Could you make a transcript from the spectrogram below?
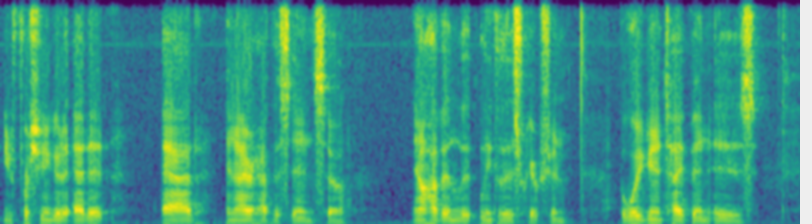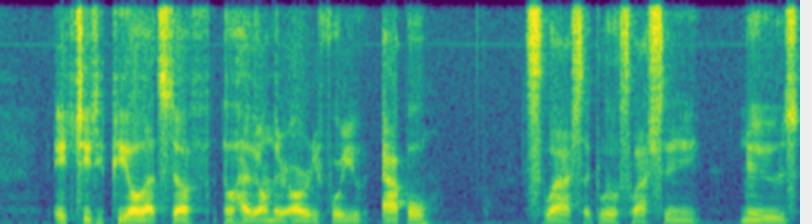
you're first going to go to edit add and I already have this in so and I'll have it in the link in the description. But what you're going to type in is HTTP, all that stuff. It'll have it on there already for you. Apple slash, like little slash thingy, news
